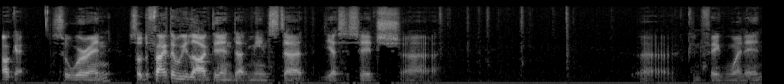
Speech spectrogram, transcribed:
Okay, so we're in. So the fact that we logged in, that means that the SSH uh, uh, config went in.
